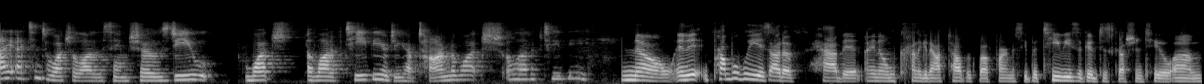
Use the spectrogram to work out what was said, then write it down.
I, I tend to watch a lot of the same shows. Do you watch a lot of TV or do you have time to watch a lot of TV? No, and it probably is out of habit. I know I'm kind of getting off topic about pharmacy, but TV is a good discussion too. Um,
